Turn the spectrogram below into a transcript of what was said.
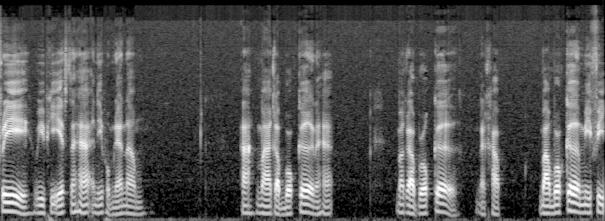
ฟรี VPS นะฮะ อันนี้ผมแนะนำอะ มากับโบรกเกอร์นะฮะ มากับโบรกเกอร์นะครับ บางโบรกเกอร์มีฟรี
